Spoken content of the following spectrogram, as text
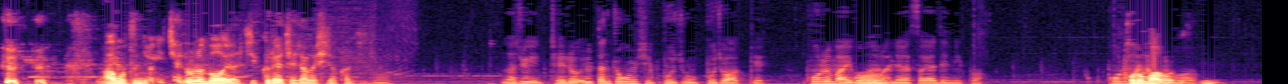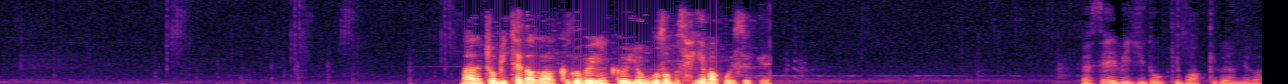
아무튼 여기 재료를 넣어야지. 그래야 제작을 시작하지. 나중에 재료 일단 조금씩 부조, 부조할게. 포르마 이거는 어. 내가 써야 되니까. 포르마. 포르마 잡아봐. 어디? 음. 나는 저 밑에다가 그거 배긴 그 연구소부 3개 받고 있을게. 야, 셀비지도 기부할게, 그냥 내가.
